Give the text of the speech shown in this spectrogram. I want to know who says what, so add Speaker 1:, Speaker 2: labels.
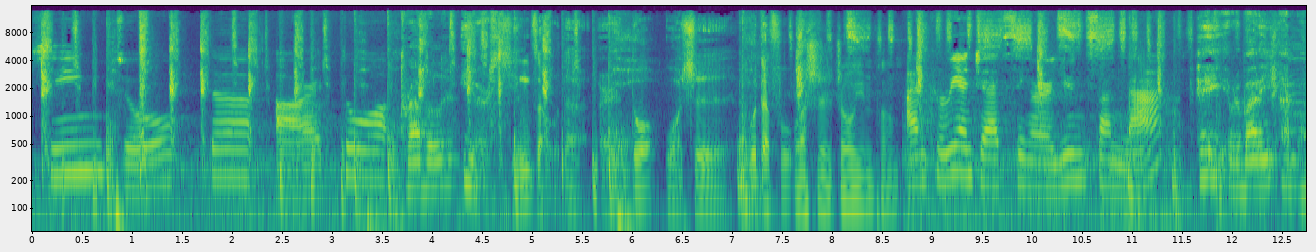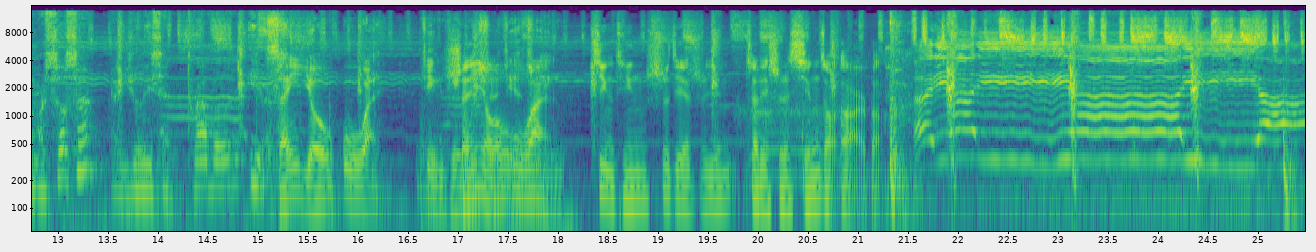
Speaker 1: 行走的耳朵
Speaker 2: ，Travel ears.
Speaker 3: 行走的耳朵，我是胡德夫。
Speaker 4: 我是周云鹏。
Speaker 1: I'm Korean jazz singer Yoon Sun Na.
Speaker 2: Hey, everybody, I'm Omar Sosa, and you listen Travel ears.
Speaker 3: 神游物外，静听
Speaker 4: 神游
Speaker 3: 世界
Speaker 4: 物外
Speaker 3: 之音，
Speaker 4: 静听世界之音。这里是行走的耳朵。
Speaker 5: 哎呀咿呀咿呀！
